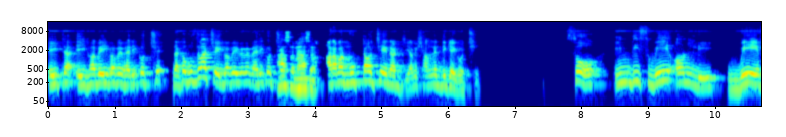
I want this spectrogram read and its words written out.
এইটা এইভাবে এইভাবে ভ্যারি করছে। দেখো বুঝতে পারছ? এইভাবে এইভাবে ভ্যারি করছে। হ্যাঁ হ্যাঁ আর আমার মুখটা হচ্ছে এনার্জি আমি সামনের দিকে এগোচ্ছি। So in this way only wave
